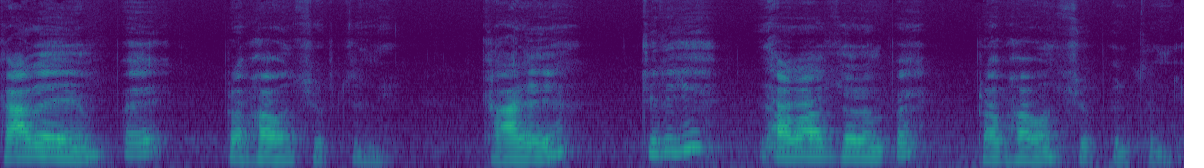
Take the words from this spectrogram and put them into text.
కాలేయంపై ప్రభావం చూపుతుంది. కాలేయం తిరిగి లాలాజలంపై ప్రభావం చూపుతుంది.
